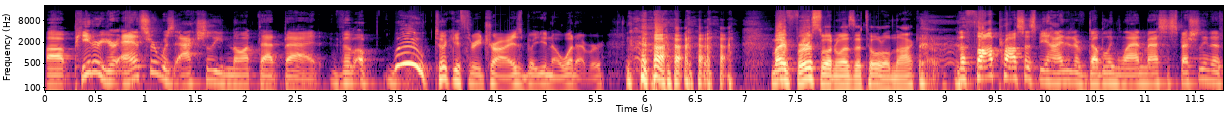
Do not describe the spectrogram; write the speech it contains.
Uh, Peter, your answer was actually not that bad. The uh, woo took you three tries, but you know whatever. My first one was a total knockout. the thought process behind it of doubling landmass, especially in a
